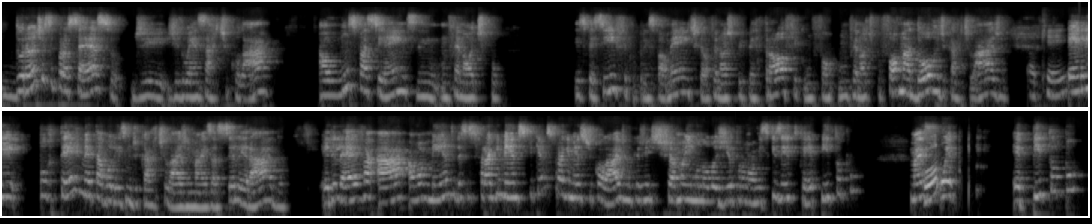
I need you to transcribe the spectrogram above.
durante esse processo de, de doença articular, alguns pacientes, em um fenótipo específico, principalmente, que é o fenótipo hipertrófico, um, um fenótipo formador de cartilagem, okay. ele por ter metabolismo de cartilagem mais acelerado, ele leva a, ao aumento desses fragmentos, pequenos fragmentos de colágeno, que a gente chama em imunologia por um nome esquisito, que é epítopo. Mas Como? o epítopo.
